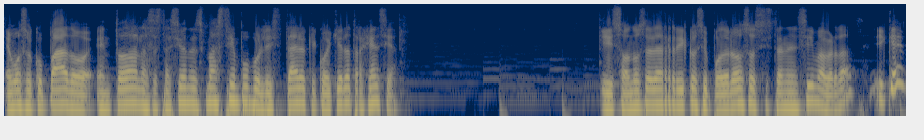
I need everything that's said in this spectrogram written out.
Hemos ocupado en todas las estaciones más tiempo publicitario que cualquier otra agencia. Y son ustedes ricos y poderosos y están encima, ¿verdad? ¿Y qué?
